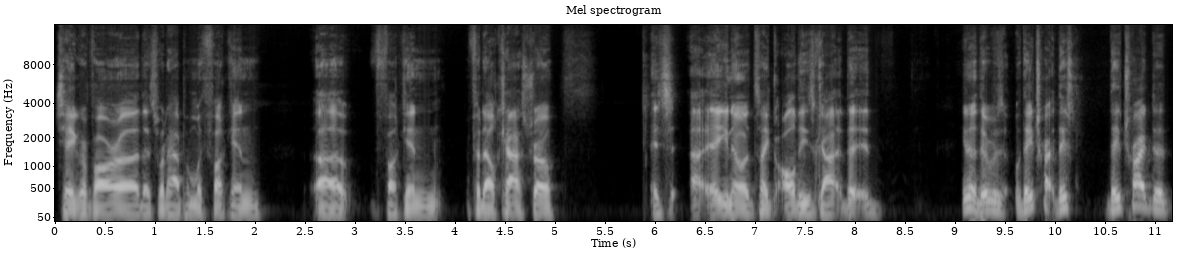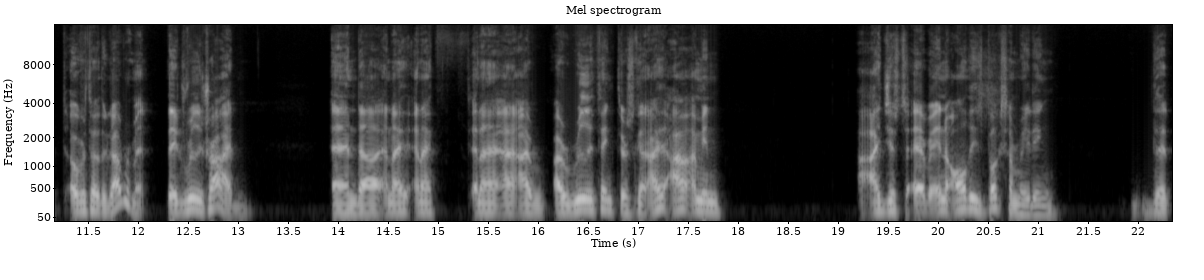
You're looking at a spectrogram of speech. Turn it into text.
Che Guevara. That's what happened with fucking, uh, fucking Fidel Castro. It's, uh, you know, it's like all these guys. The, it, you know, there was they tried they they tried to overthrow the government. They really tried, and uh, and I and I and I I I really think there's gonna. I I, I mean, I just in all these books I'm reading that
